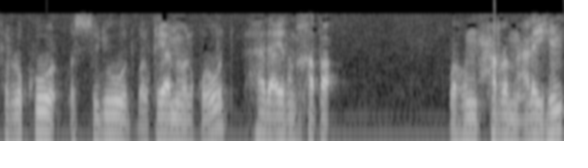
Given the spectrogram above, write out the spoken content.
في الركوع والسجود والقيام والقعود هذا أيضا خطأ وهو محرم عليهم.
